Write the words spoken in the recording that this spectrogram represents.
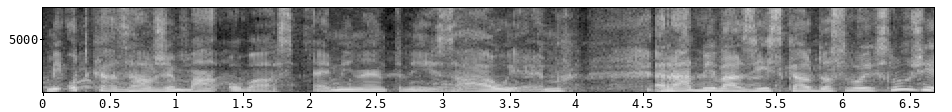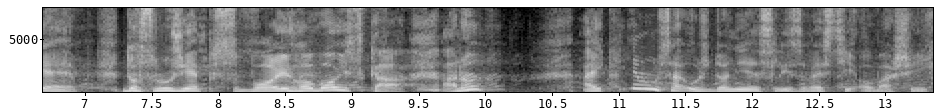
mi odkázal, že má o vás eminentný záujem. Rád by vás získal do svojich služieb, do služieb svojho vojska. Áno? Aj k nemu sa už doniesli zvesti o vašich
